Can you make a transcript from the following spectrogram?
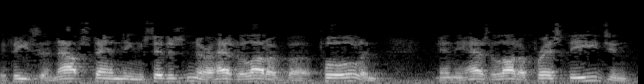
if he's an outstanding citizen or has a lot of uh, pull and and he has a lot of prestige and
